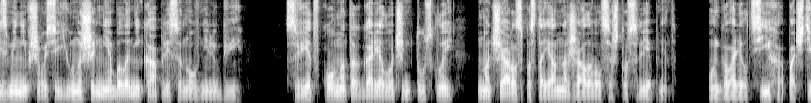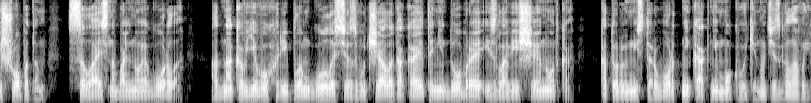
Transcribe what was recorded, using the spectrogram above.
изменившегося юноши не было ни капли сыновней любви. Свет в комнатах горел очень тусклый, но Чарльз постоянно жаловался, что слепнет. Он говорил тихо, почти шепотом, ссылаясь на больное горло, однако в его хриплом голосе звучала какая-то недобрая и зловещая нотка, которую мистер Уорд никак не мог выкинуть из головы.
